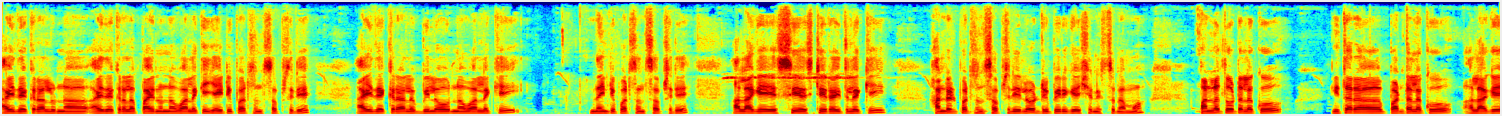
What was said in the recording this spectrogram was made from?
ఐదు ఎకరాలు ఉన్న ఐదు ఎకరాల పైన ఉన్న వాళ్ళకి ఎయిటీ పర్సెంట్ సబ్సిడీ ఐదు ఎకరాల బిలో ఉన్న వాళ్ళకి నైంటీ పర్సెంట్ సబ్సిడీ అలాగే ఎస్సీ ఎస్టీ రైతులకి హండ్రెడ్ పర్సెంట్ సబ్సిడీలో డ్రిప్ ఇరిగేషన్ ఇస్తున్నాము. పండ్ల తోటలకు ఇతర పంటలకు అలాగే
